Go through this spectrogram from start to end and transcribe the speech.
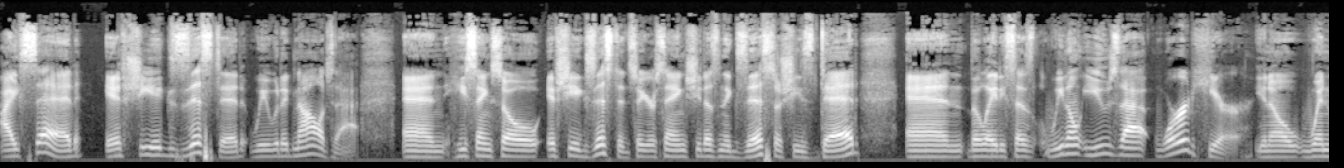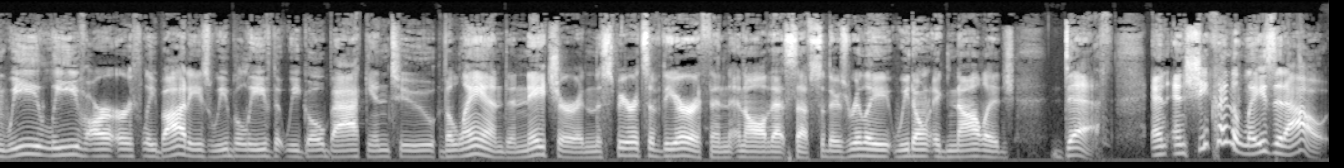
I said if she existed, we would acknowledge that. And he's saying, so if she existed, so you're saying she doesn't exist, so she's dead? And the lady says, we don't use that word here. You know, when we leave our earthly bodies, we believe that we go back into the land and nature and the spirits of the earth and, and all of that stuff. So there's really, we don't acknowledge death and and she kind of lays it out.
